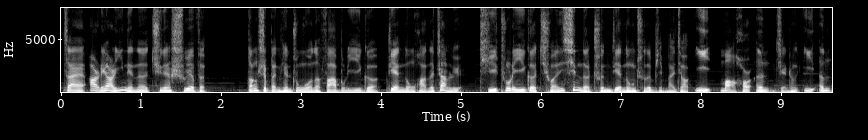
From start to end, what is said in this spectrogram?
在二零二一年的去年十月份，当时本田中国呢发布了一个电动化的战略，提出了一个全新的纯电动车的品牌，叫 E 冒号 N，简称 eN。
